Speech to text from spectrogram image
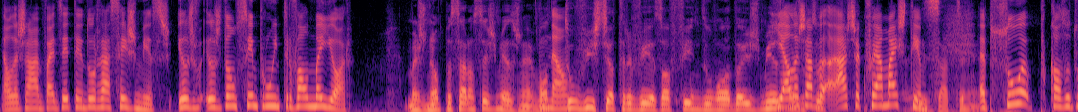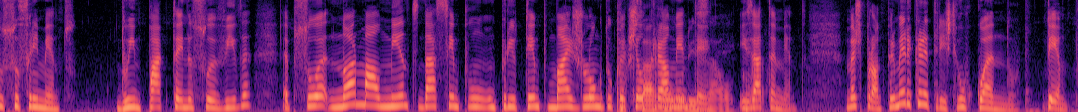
ela já vai dizer que tem dor há seis meses, eles, eles dão sempre um intervalo maior. Mas não passaram seis meses, não é? Volta, Não. Tu viste outra vez ao fim de um ou dois meses. E ela já tu- acha que foi há mais tempo. Exatamente. A pessoa, por causa do sofrimento, do impacto que tem na sua vida, a pessoa normalmente dá sempre um, um período de tempo mais longo do que Porque aquele que realmente é. claro. Exatamente. Mas pronto, primeira característica, o quando, tempo,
